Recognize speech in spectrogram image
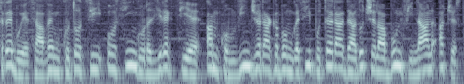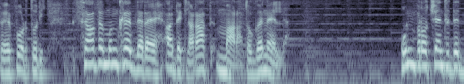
Trebuie să avem cu toții o singură direcție. Am convingerea că vom găsi puterea de a duce la bun final aceste eforturi. Să avem încredere, a declarat Maratogănel. Un procent de 20%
